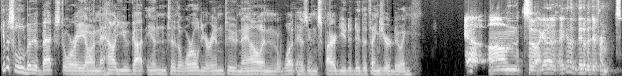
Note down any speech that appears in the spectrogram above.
give us a little bit of backstory on how you got into the world you're into now and what has inspired you to do the things you're doing. Yeah, um, so I got a I got a bit of a different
